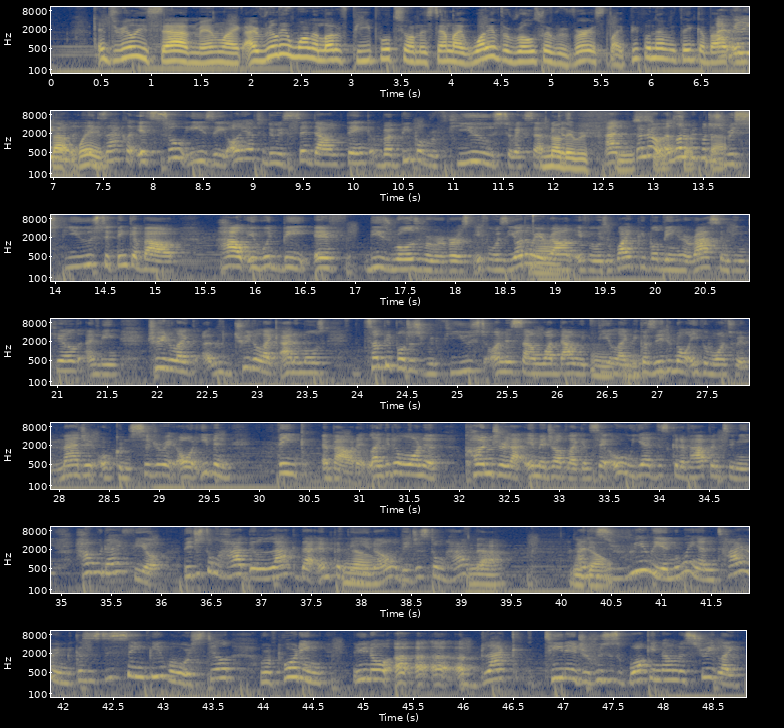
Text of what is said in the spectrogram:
it's really sad, man. Like I really want a lot of people to understand like what if the roles were reversed? Like people never think about really it that don't way. exactly. It's so easy. All you have to do is sit down, think. But people refuse to accept. No, because, they And refuse no, no. to A lot of people just refuse to think about how it would be if these roles were reversed. If it was the other way Yeah. around. If it was white people being harassed and being killed and being treated like uh, treated like animals. Some people just refuse to understand what that would feel like mm-hmm. because they do not even want to imagine or consider it or even think about it. Like they don't want to conjure that image up, like and say, "Oh yeah, this could have happened to me." How would I feel? They just don't have. They lack that empathy. No. You know, they just don't have No, that. they and it's don't. really annoying and tiring because it's these same people who are still reporting, you know, a, a, a black teenager who's just walking down the street, like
